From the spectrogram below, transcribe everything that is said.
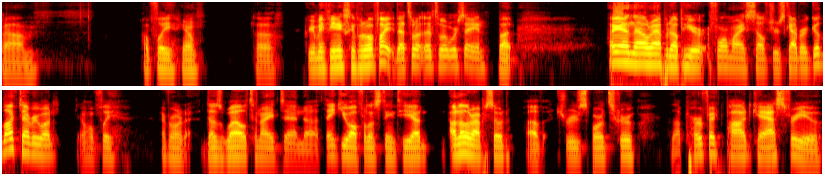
um, hopefully, you know, the Green Bay Phoenix can put up a fight. That's what that's what we're saying. But again, that'll wrap it up here for myself, Drew Scabber. Good luck to everyone. You know, hopefully everyone does well tonight. And uh, thank you all for listening to yet another episode of Drew Sports Crew, the perfect podcast for you.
